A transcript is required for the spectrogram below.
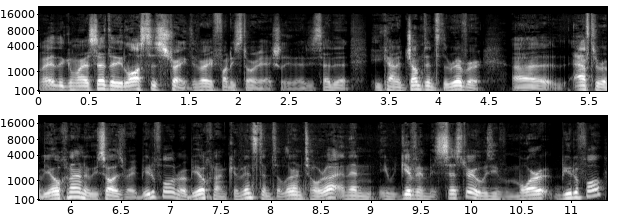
Right? The Gemara said that he lost his strength. A very funny story, actually. That he said that he kind of jumped into the river uh, after Rabbi Yochanan, who he saw was very beautiful. And Rabbi Yochanan convinced him to learn Torah, and then he would give him his sister, who was even more beautiful.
